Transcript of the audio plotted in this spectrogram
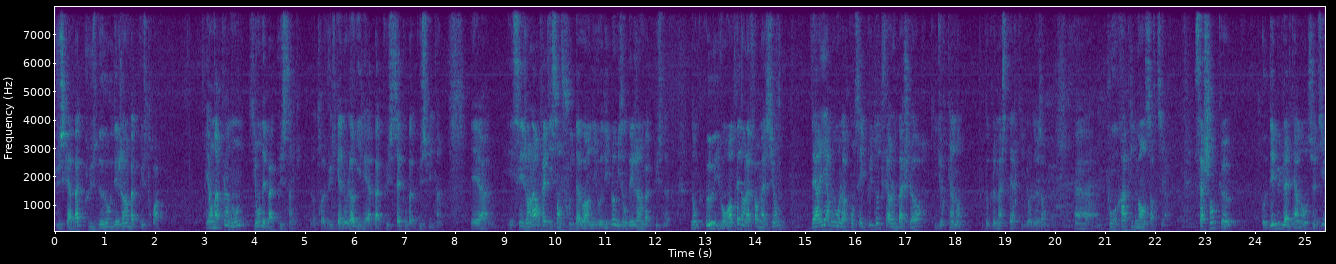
jusqu'à bac plus 2 ou déjà un bac plus 3. Et on a plein de monde qui ont des bacs plus 5. Notre vulcanologue, il est à bac plus 7 ou bac plus 8. Hein. Et, euh, et, ces gens-là, en fait, ils s'en foutent d'avoir un niveau diplôme, ils ont déjà un bac plus 9. Donc eux, ils vont rentrer dans la formation. Derrière, nous, on leur conseille plutôt de faire le bachelor, qui dure qu'un an, plutôt que le master, qui dure deux ans, euh, pour rapidement en sortir. Sachant que au début de l'alternance, je dis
